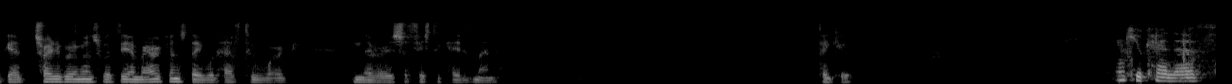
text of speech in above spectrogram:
get trade agreements with the Americans, they would have to work in a very sophisticated manner. Thank you. Thank you, Kenneth.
